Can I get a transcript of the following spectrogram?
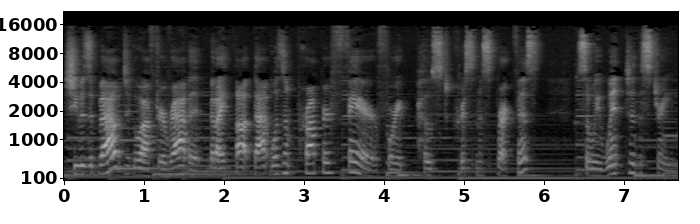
She was about to go after a rabbit, but I thought that wasn't proper fare for a post Christmas breakfast so we went to the stream.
